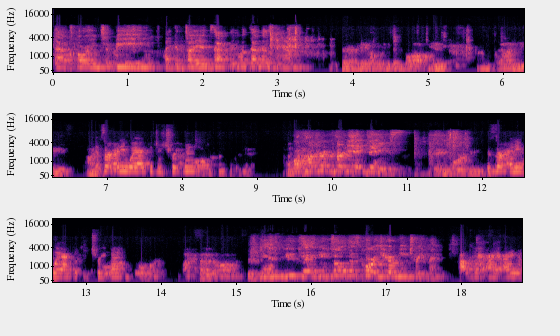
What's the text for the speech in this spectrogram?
that's going to be, I can tell you exactly what that is, ma'am. Is there any way I could do treatment? One hundred and thirty-eight days. Is there any way I could do treatment? And you, you told this court you don't need treatment. Okay, I, I,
